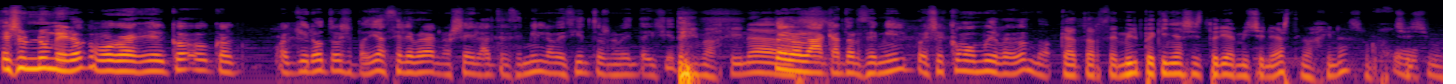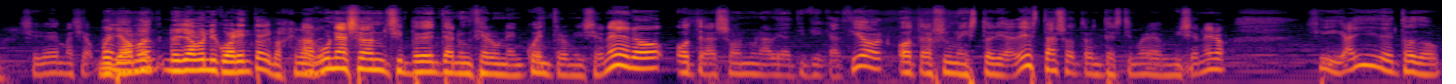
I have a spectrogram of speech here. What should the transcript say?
Es un número, como cualquier, cualquier otro, se podía celebrar, no sé, la 13.997. ¿Te imaginas? Pero la 14.000, pues es como muy redondo. 14.000 pequeñas historias misioneras, ¿te imaginas? Son muchísimas. Sería demasiado. No, Bueno, llevamos, no- no llevamos ni 40, imagínate. algunas son simplemente anunciar un encuentro misionero, otras son una beatificación, otras una historia de estas, otro un testimonio misionero. Sí, hay de todo.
